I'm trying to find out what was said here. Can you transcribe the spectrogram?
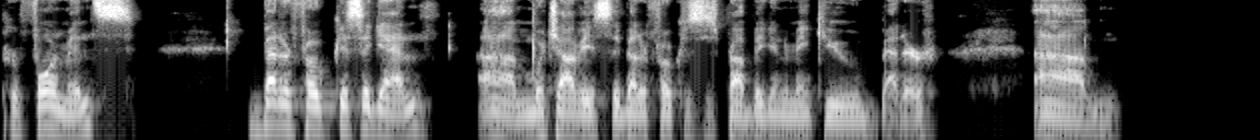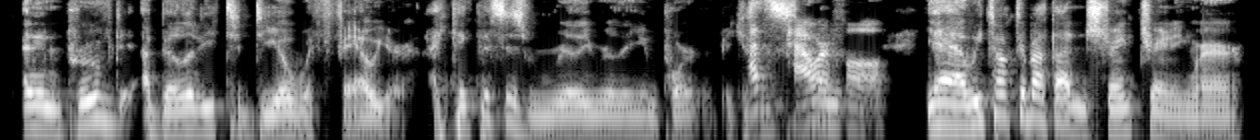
performance, better focus again, um, which obviously better focus is probably going to make you better. Um, an improved ability to deal with failure. I think this is really, really important because that's powerful. yeah, we talked about that in strength training where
